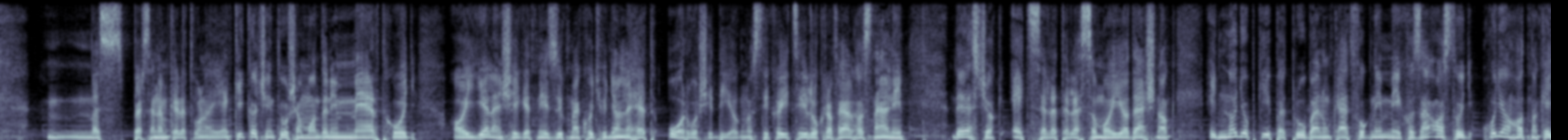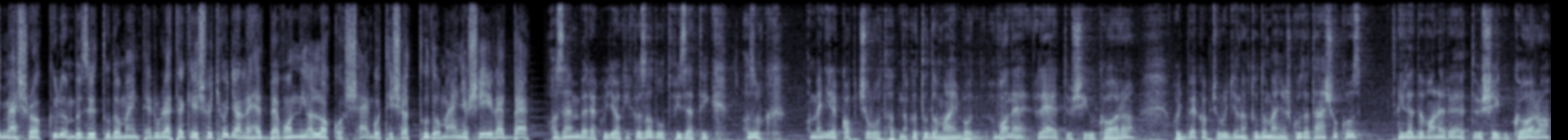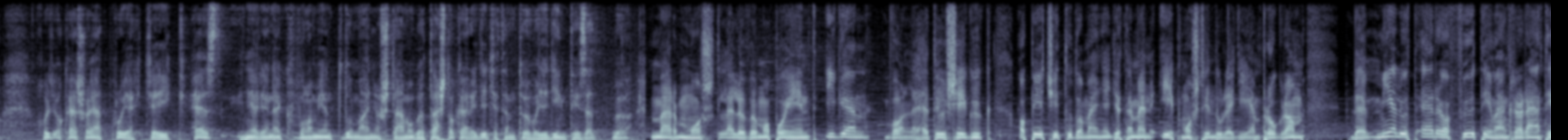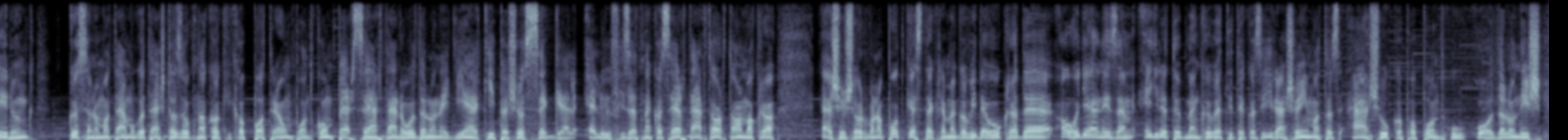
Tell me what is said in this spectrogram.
Mm, ezt persze nem kellett volna ilyen kikacsintósan mondani, mert hogy a jelenséget nézzük meg, hogy hogyan lehet orvosi diagnosztikai célokra felhasználni, de ez csak egy szelete lesz a mai adásnak. Egy nagyobb képet próbálunk átfogni, méghozzá azt, hogy hogyan hatnak egymásra a különböző tudományterületek, és hogy hogyan lehet bevonni a lakosságot is a tudományos életbe. Az emberek, ugye, akik az adót fizetik, azok mennyire kapcsolódhatnak a tudományban. Van-e lehetőségük arra, hogy bekapcsolódjanak tudományos kutatásokhoz, illetve van-e lehetőségük arra, hogy akár saját projektjeikhez nyerjenek valamilyen tudományos támogatást, akár egy egyetemtől vagy egy intézetből. Már most lelövöm a poént, igen, van lehetőségük. A Pécsi Tudományegyetemen épp most indul egy ilyen program, de mielőtt erre a fő témánkra rátérünk, Köszönöm a támogatást azoknak, akik a patreon.com per szertár oldalon egy jelképes összeggel előfizetnek a szertár tartalmakra. Elsősorban a podcastekre meg a videókra, de ahogy elnézem, egyre többen követitek az írásaimat az ásókapa.hu oldalon is.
